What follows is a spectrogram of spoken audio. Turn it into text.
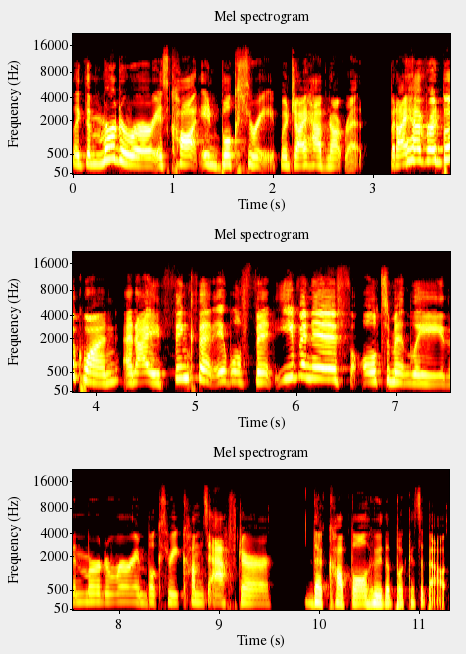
like the murderer, is caught in book three, which I have not read. But I have read book one, and I think that it will fit, even if ultimately the murderer in book three comes after the couple who the book is about.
